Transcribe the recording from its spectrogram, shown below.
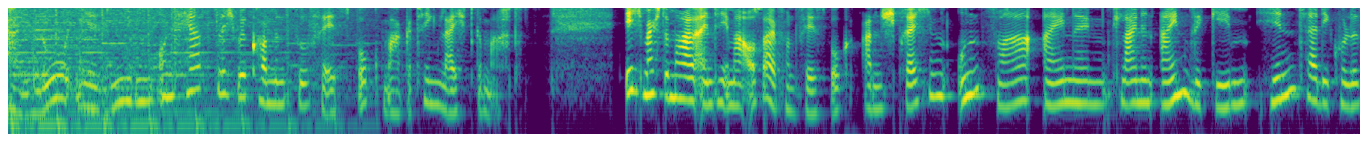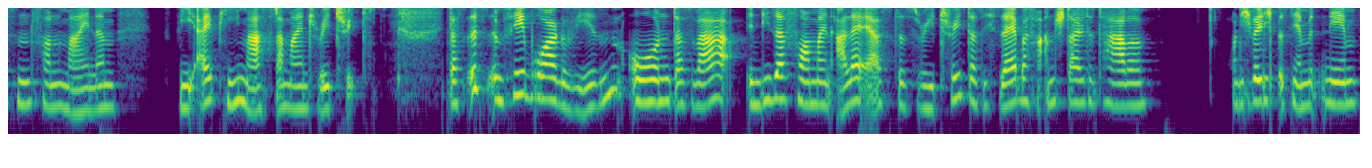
Hallo ihr Lieben und herzlich willkommen zu Facebook Marketing leicht gemacht. Ich möchte mal ein Thema außerhalb von Facebook ansprechen und zwar einen kleinen Einblick geben hinter die Kulissen von meinem VIP Mastermind Retreat. Das ist im Februar gewesen und das war in dieser Form mein allererstes Retreat, das ich selber veranstaltet habe. Und ich will dich bis hier mitnehmen,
